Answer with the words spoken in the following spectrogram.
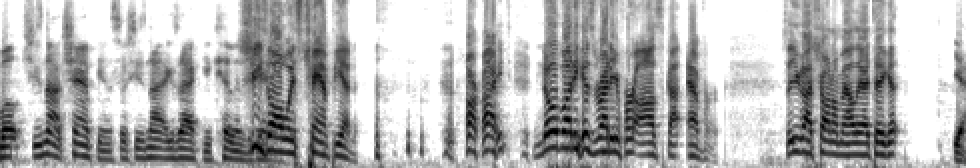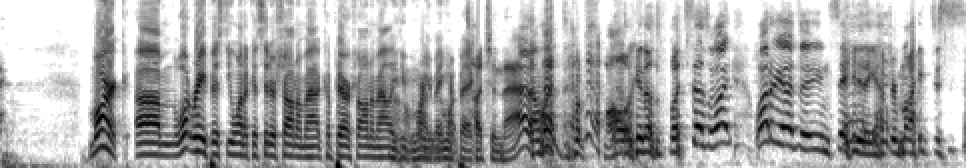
Well, she's not champion, so she's not exactly killing. the She's game. always champion. All right. Nobody is ready for Oscar ever. So you got Sean O'Malley, I take it. yeah. Mark, um, what rapist do you want to consider Sean O'Malley? Compare Sean O'Malley to I'm before not, you make I'm your pick. touching that. I'm not, I'm not following in those footsteps. Why? Why do you have to even say anything after Mike just?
